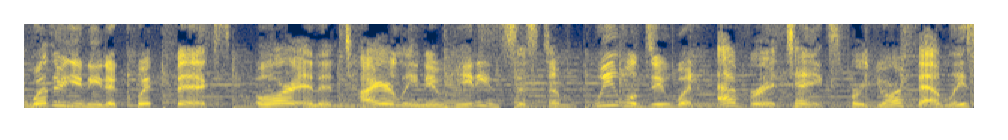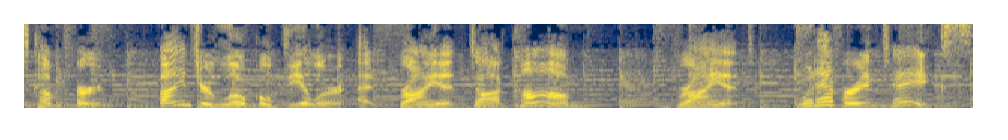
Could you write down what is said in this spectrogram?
Whether you need a quick fix or an entirely new heating system, we will do whatever it takes for your family's comfort. Find your local dealer at Bryant.com. Bryant, whatever it takes.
